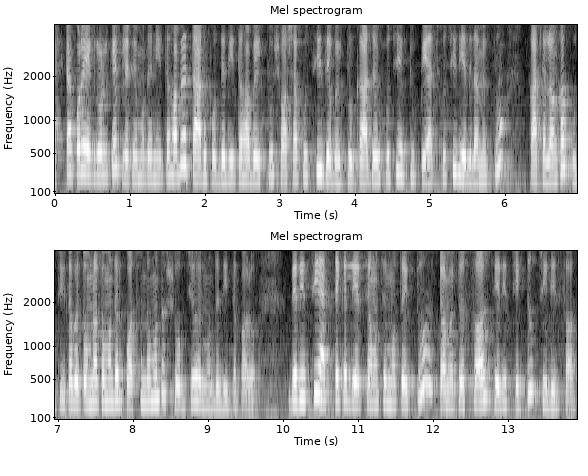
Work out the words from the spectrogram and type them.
একটা করে এগরোলকে প্লেটের মধ্যে নিতে হবে। তার উপর দিয়ে দিতে হবে একটু শশা কুচি, দেবো একটু গাজর কুচি, একটু পেঁয়াজ কুচি, দিয়ে দিলাম একটু কাঁচা লঙ্কা কুচি। তবে তোমরা তোমাদের পছন্দ মতো সবজিও এর মধ্যে দিতে পারো। দিয়ে দিচ্ছি এক থেকে দেড় চামচের মতো একটু টমেটো সস, দিয়ে দিচ্ছি একটু চিলি সস।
